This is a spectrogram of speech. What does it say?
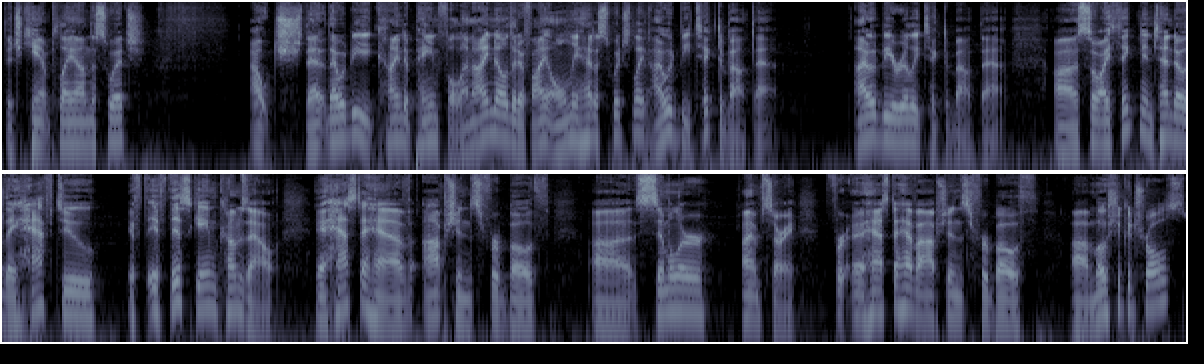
that you can't play on the Switch. Ouch. That that would be kind of painful. And I know that if I only had a Switch Lite, I would be ticked about that. I would be really ticked about that. Uh, so I think Nintendo they have to if if this game comes out, it has to have options for both uh, similar. I'm sorry, for it has to have options for both uh, motion controls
